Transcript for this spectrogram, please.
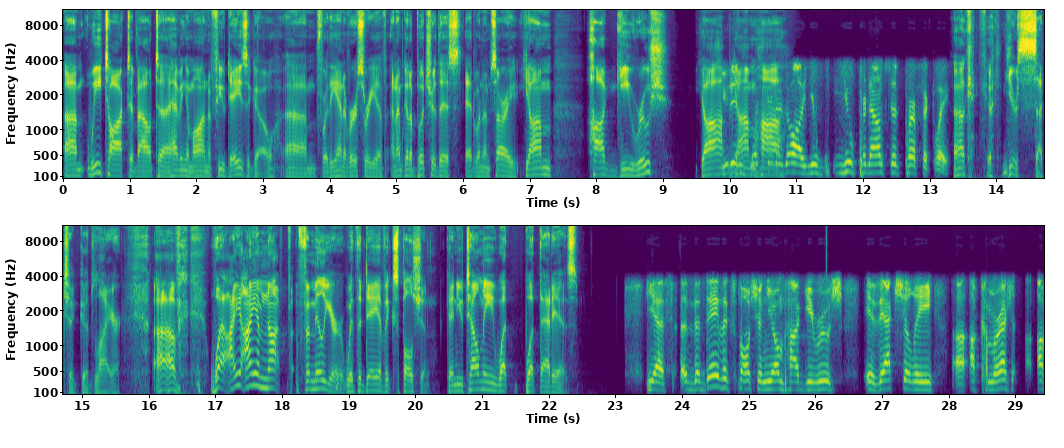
Um, we talked about uh, having him on a few days ago um, for the anniversary of, and I'm going to butcher this, Edwin. I'm sorry, Yom HaGirush. Yam, you didn't Yam ha- it at all. You you pronounced it perfectly. Okay. You're such a good liar. Um, well, I, I am not familiar with the day of expulsion. Can you tell me what, what that is? Yes, uh, the day of expulsion, Yom HaGirush, is actually uh, a, a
